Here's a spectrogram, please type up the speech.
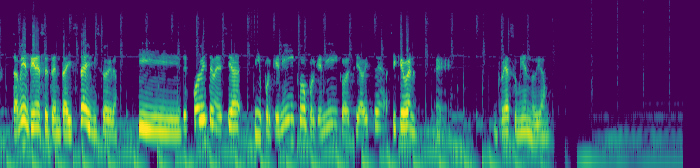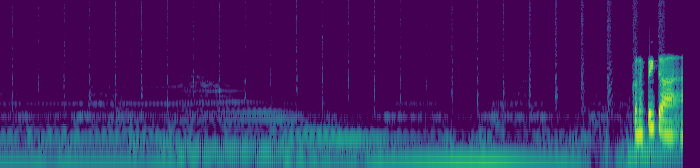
también tiene 76 mi suegra. Y después, viste, me decía, sí, porque Nico, porque Nico, decía, viste. Así que bueno, eh, reasumiendo, digamos. Con respecto a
